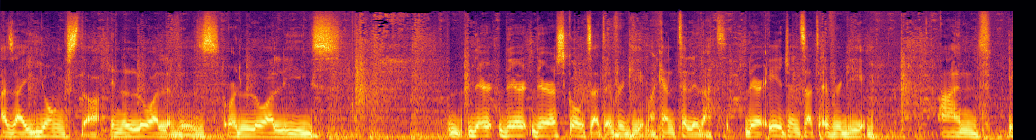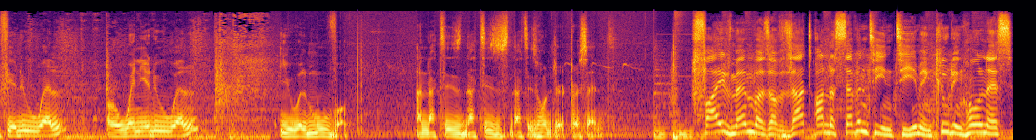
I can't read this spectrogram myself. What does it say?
as a youngster in the lower levels or the lower leagues, there, there, there are scouts at every game. I can tell you that. There are agents at every game. And if you do well, or when you do well, you will move up and that is that is that is 100%. Five members of that under 17 team, including Holness,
